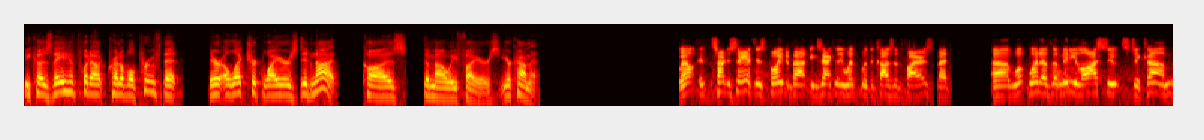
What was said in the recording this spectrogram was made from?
because they have put out credible proof that their electric wires did not cause the Maui fires. Your comment? Well, it's hard to say at this point about exactly what, what the cause of the fires, but uh, one of the many lawsuits to come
